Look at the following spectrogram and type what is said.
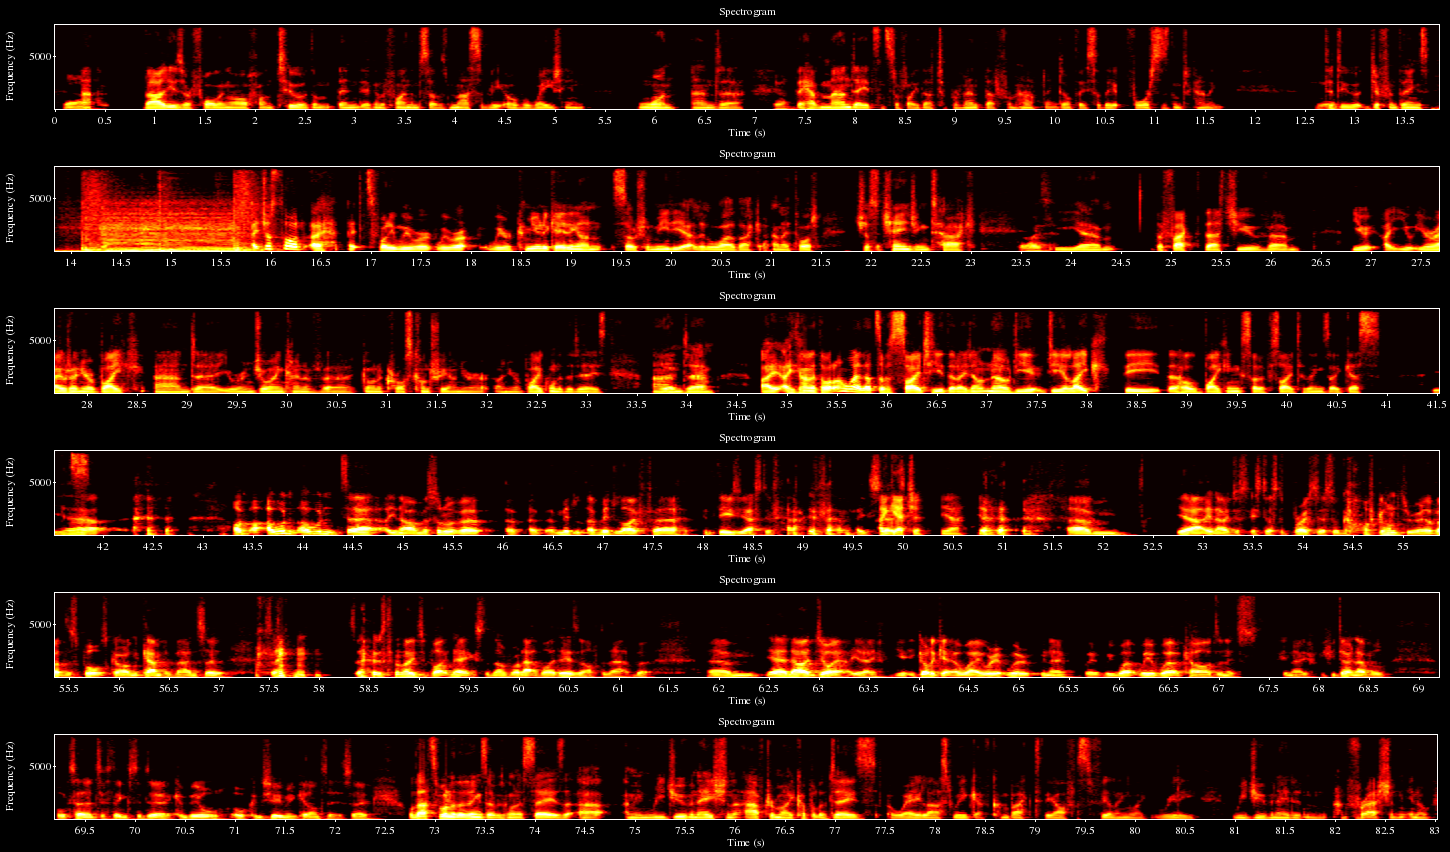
Yeah. And values are falling off on two of them, then they're going to find themselves massively overweight in one. And uh, yeah. they have mandates and stuff like that to prevent that from happening, don't they? So they it forces them to kind of yeah. to do different things. I just thought uh, it's funny we were we were we were communicating on social media a little while back, and I thought just changing tack, right. the um, the fact that you've um, you uh, you you're out on your bike and uh, you were enjoying kind of uh, going across country on your on your bike one of the days, and yeah. um, I, I kind of thought, oh well, that's a side to you that I don't know. Do you do you like the the whole biking sort of side to things? I guess. Yeah, I, I, wouldn't. I wouldn't. Uh, you know, I'm a sort of a a, a mid a midlife uh, enthusiast, if that, if that makes sense. I get you. Yeah, yeah. um, yeah, you know, just it's just a process I've gone through. I've had the sports car and the camper van, so so so it was the motorbike next, and I've run out of ideas after that. But um, yeah, no, I enjoy it. You know, you, you got to get away. We're we're you know we, we work we work hard, and it's you know if you don't have a, alternative things to do, it can be all all consuming, can't it? So well, that's one of the things I was going to say. Is uh, I mean, rejuvenation. After my couple of days away last week, I've come back to the office feeling like really rejuvenated and, and fresh and you know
